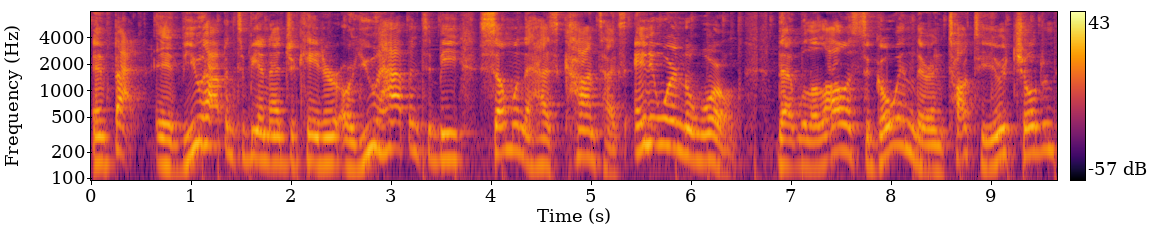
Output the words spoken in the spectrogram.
In fact, if you happen to be an educator or you happen to be someone that has contacts anywhere in the world that will allow us to go in there and talk to your children,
